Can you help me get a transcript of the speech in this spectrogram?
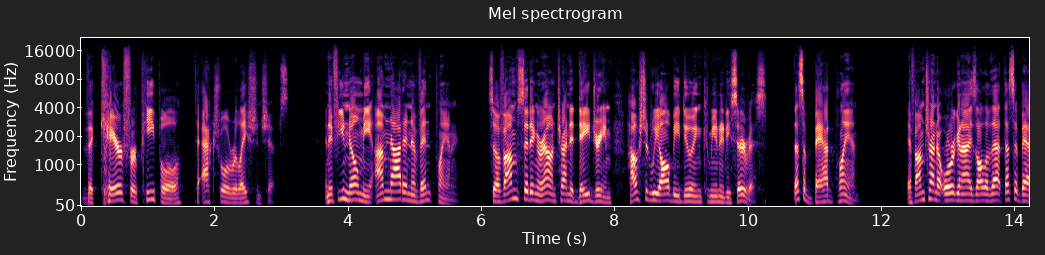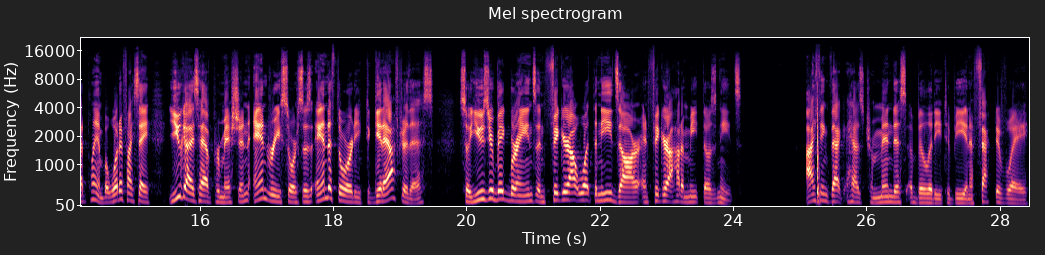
the care for people to actual relationships. And if you know me, I'm not an event planner. So if I'm sitting around trying to daydream, how should we all be doing community service? That's a bad plan. If I'm trying to organize all of that, that's a bad plan. But what if I say, you guys have permission and resources and authority to get after this, so use your big brains and figure out what the needs are and figure out how to meet those needs? I think that has tremendous ability to be an effective way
